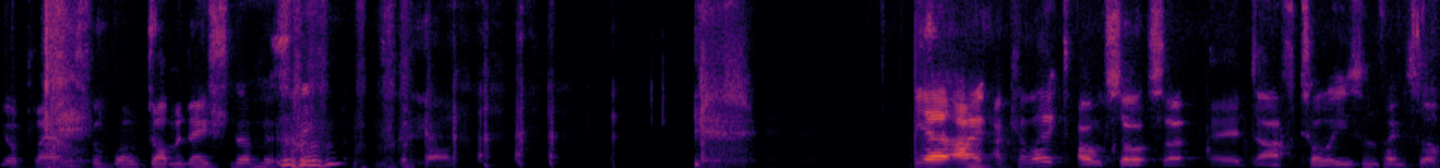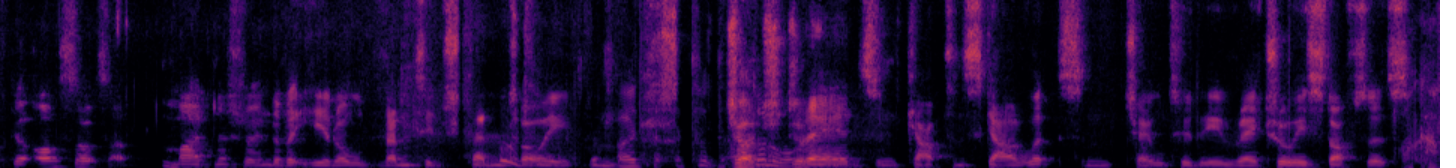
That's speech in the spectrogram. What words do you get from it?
Your plans for world domination are mistaken. Yeah, I, I collect all sorts of uh, daft toys and things. So I've got all sorts of madness round about here, old vintage tin toys and I, I don't- I don't Judge. Dreads and Captain Scarlets and childhoody retro stuff. So it's Oh.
